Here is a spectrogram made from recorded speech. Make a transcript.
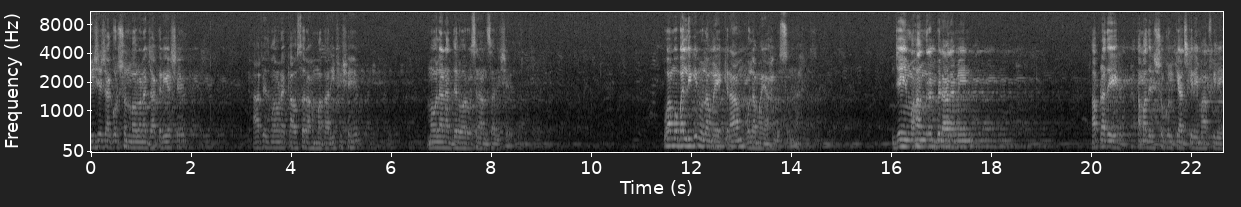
বিশেষ আকর্ষণ মৌলানা জাকারিয়া সাহেব, হাফেজ মৌলানা কাউসার আহমদ আরিফি সাহেব মৌলানা দেলওয়ার হোসেন আনসারি সাহেব। ওয়া মুবাল্লিগিন উলামায়ে কিরাম, উলামায়ে আহলুস সুন্নাহ। যেই মহান রব্বুল আলামিন আপনাদের, আমাদের সকলকে আজকের এই মাহফিলে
